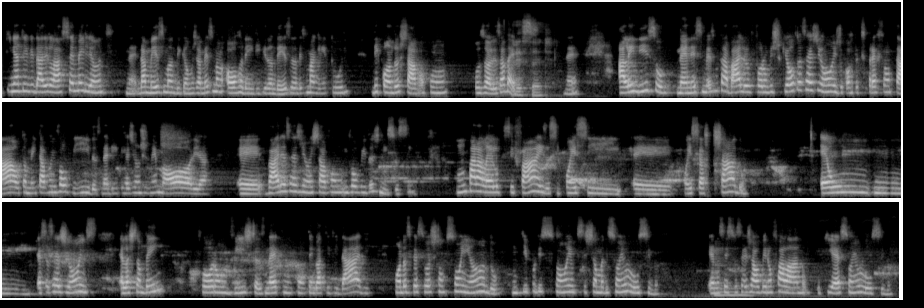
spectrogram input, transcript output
tinha atividade lá semelhante, né, da mesma, digamos, da mesma ordem de grandeza, da mesma magnitude, de quando estavam com os olhos abertos. Interessante. Né? Além disso, né, nesse mesmo trabalho foram vistos que outras regiões do córtex pré-frontal também estavam envolvidas, né, de regiões de memória, é, várias regiões estavam envolvidas nisso, assim. Um paralelo que se faz, assim, com esse, é, com esse achado é um, um, essas regiões, elas também foram vistas, né, com, com, tendo atividade, quando as pessoas estão sonhando um tipo de sonho que se chama de sonho lúcido. Eu não sei se vocês já ouviram falar no, o que é sonho lúcido.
